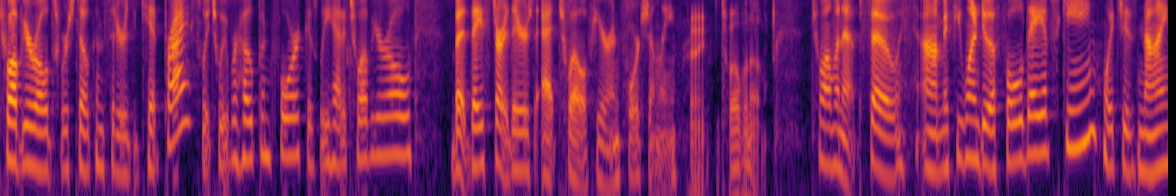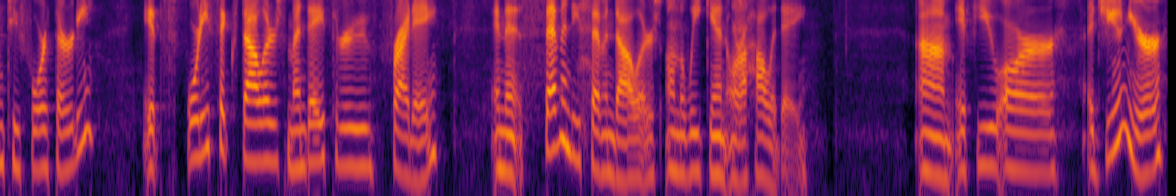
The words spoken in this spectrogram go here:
12 year olds were still considered the kid price, which we were hoping for because we had a 12 year old, but they start theirs at 12 here, unfortunately. Right. 12 and up. 12 and up. So, um, if you want to do a full day of skiing, which is 9 to 4:30, it's $46 Monday through Friday, and then it's $77 on the weekend or a holiday. Um, if you are a junior,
